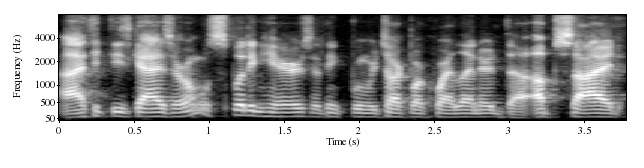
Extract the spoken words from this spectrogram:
I think these guys are almost splitting hairs. I think when we talk about Kawhi Leonard, the upside,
